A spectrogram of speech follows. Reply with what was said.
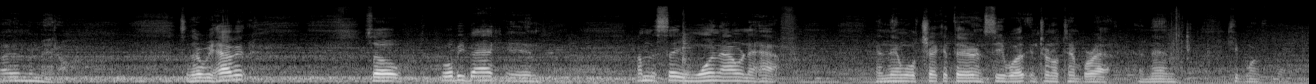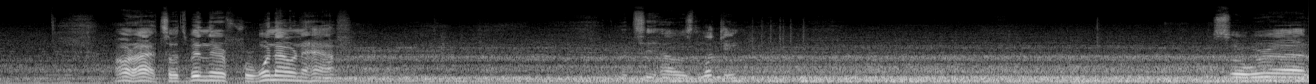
Right in the middle. So there we have it. So we'll be back in I'm gonna say one hour and a half. And then we'll check it there and see what internal temp we're at. And then keep going from there. All right, so it's been there for one hour and a half. Let's see how it's looking. So we're at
